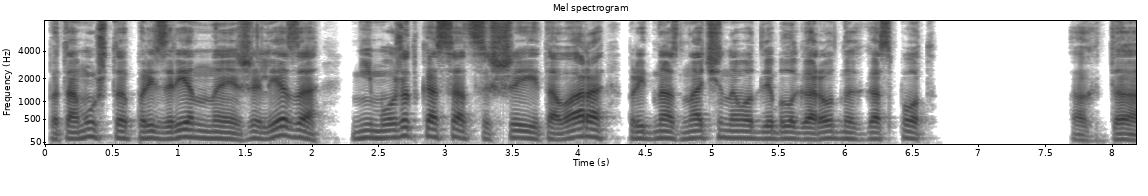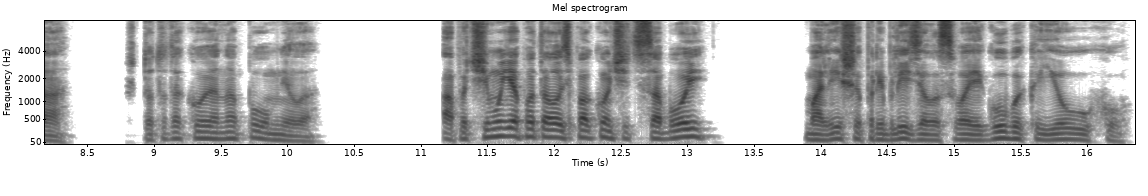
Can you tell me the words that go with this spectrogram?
потому что презренное железо не может касаться шеи товара, предназначенного для благородных господ. Ах да, что-то такое напомнила. А почему я пыталась покончить с собой? Малиша приблизила свои губы к ее уху.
